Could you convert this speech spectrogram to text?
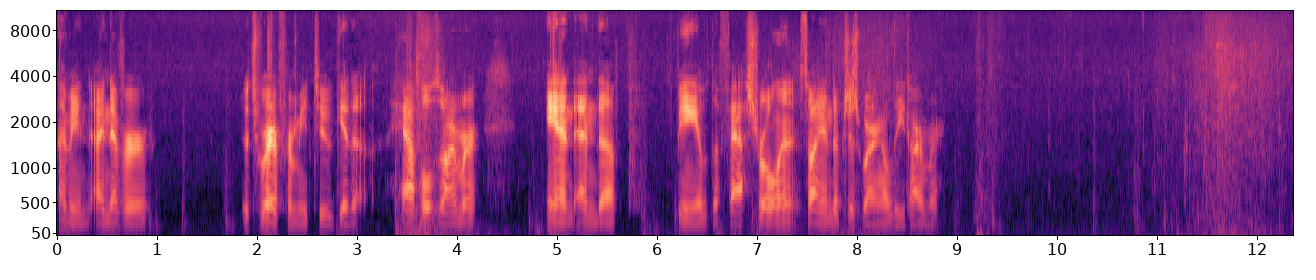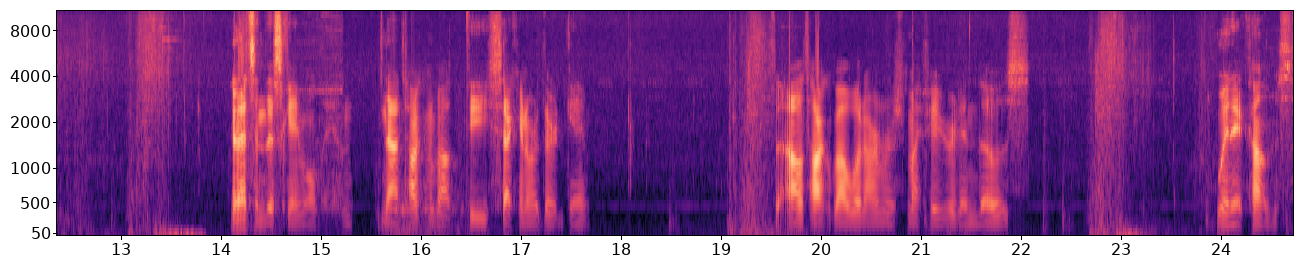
I mean, I never. It's rare for me to get a Havel's armor and end up being able to fast roll in it, so I end up just wearing elite armor. And that's in this game only. I'm not talking about the second or third game. So I'll talk about what armor is my favorite in those when it comes.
